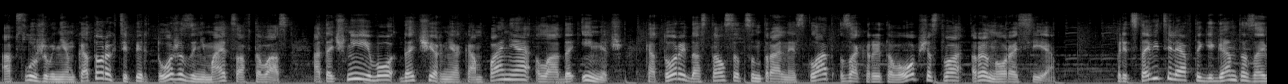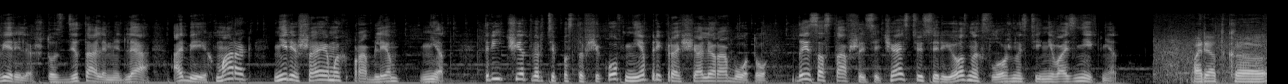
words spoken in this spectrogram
обслуживанием которых теперь тоже занимается «АвтоВАЗ», а точнее его дочерняя компания «Лада Имидж», которой достался центральный склад закрытого общества «Рено Россия». Представители автогиганта заверили, что с деталями для обеих марок нерешаемых проблем нет — три четверти поставщиков не прекращали работу, да и с оставшейся частью серьезных сложностей не возникнет. Порядка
